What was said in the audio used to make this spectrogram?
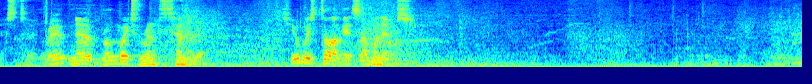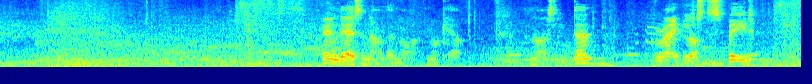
Let's turn around. No, wrong way to run turn around. She always targets someone else. And there's another knock knockout. Nicely done. Great, lost the speed.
